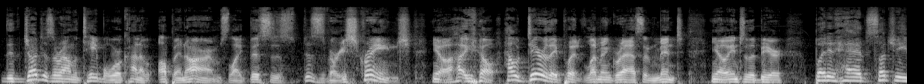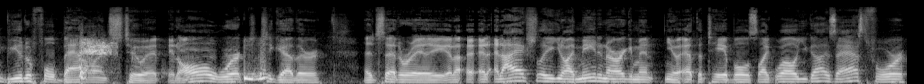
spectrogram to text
the judges around the table were kind of up in arms, like this is this is very strange. You know how you know how dare they put lemongrass and mint you know into the beer? But it had such a beautiful balance to it. It all worked together, etc. And and, and I actually you know I made an argument you know at the table. It's like, well, you guys asked for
